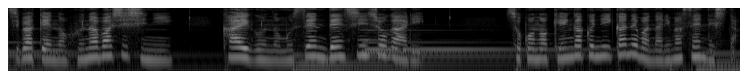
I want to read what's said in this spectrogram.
千葉県の船橋市に海軍の無線電信所があり、そこの見学に行かねばなりませんでした。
